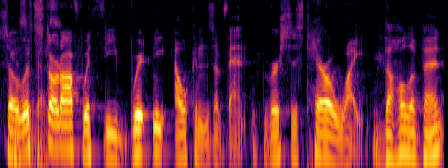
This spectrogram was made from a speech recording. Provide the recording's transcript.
So Yes, let's start off with the Brittany Elkins event versus Tara White. the whole event.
